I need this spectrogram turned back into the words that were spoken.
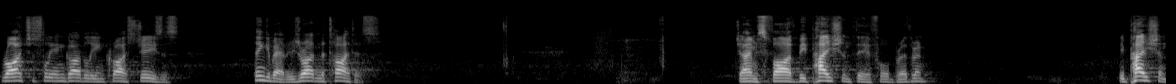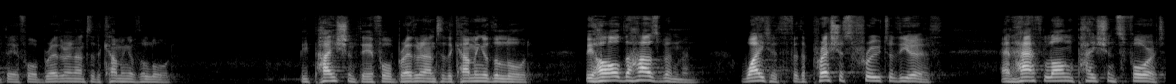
righteously and godly in Christ Jesus. Think about it. He's writing to Titus. James 5 Be patient, therefore, brethren. Be patient, therefore, brethren, unto the coming of the Lord. Be patient, therefore, brethren, unto the coming of the Lord. Behold, the husbandman waiteth for the precious fruit of the earth and hath long patience for it,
